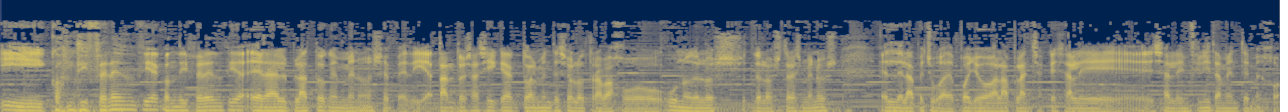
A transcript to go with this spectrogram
y con diferencia, con diferencia, era el plato que menos se pedía. Tanto es así que actualmente solo trabajo uno de los de los tres menús, el de la pechuga de pollo a la plancha, que sale sale infinitamente mejor.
